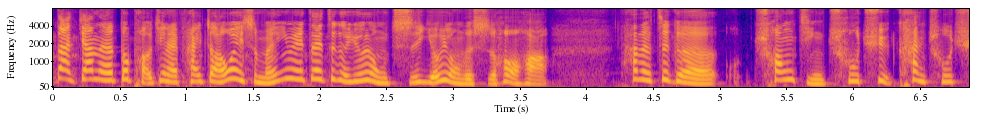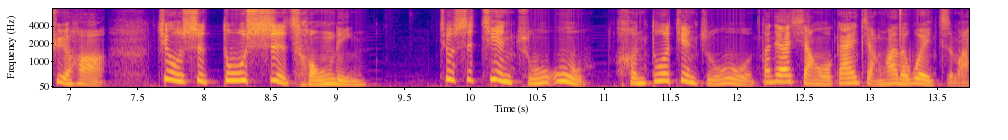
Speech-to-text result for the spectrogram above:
大家呢都跑进来拍照。为什么？因为在这个游泳池游泳的时候，哈。它的这个窗景出去看出去哈，就是都市丛林，就是建筑物，很多建筑物。大家想我刚才讲话的位置嘛，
